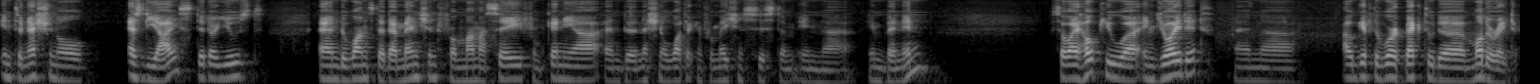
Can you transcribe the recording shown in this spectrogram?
international SDIs that are used. And the ones that I mentioned from MaMaSe from Kenya and the National Water Information System in, uh, in Benin. So I hope you uh, enjoyed it and uh, I'll give the word back to the moderator.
